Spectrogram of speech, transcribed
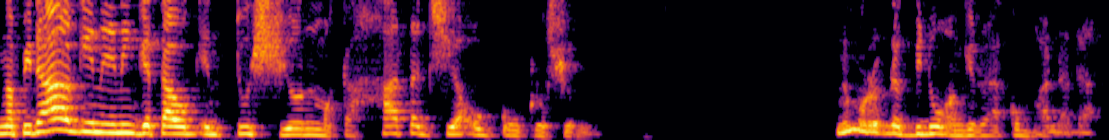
nga pinaagi nining gitawag intuition makahatag siya og konklusyon. Namurag nagbinuang yun akong banada.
